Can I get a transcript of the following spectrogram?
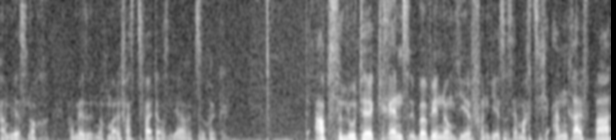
haben wir es noch, haben wir noch mal fast 2000 Jahre zurück. Absolute Grenzüberwindung hier von Jesus. Er macht sich angreifbar,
